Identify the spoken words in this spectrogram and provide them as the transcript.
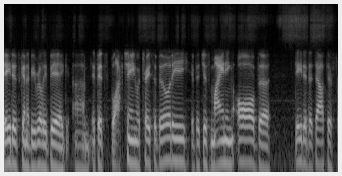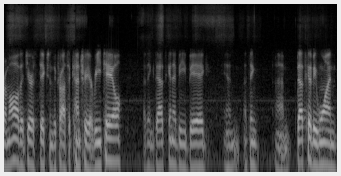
data is going to be really big. Um, if it's blockchain with traceability, if it's just mining all the data that's out there from all the jurisdictions across the country at retail. I think that's going to be big, and I think um, that's going to be one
